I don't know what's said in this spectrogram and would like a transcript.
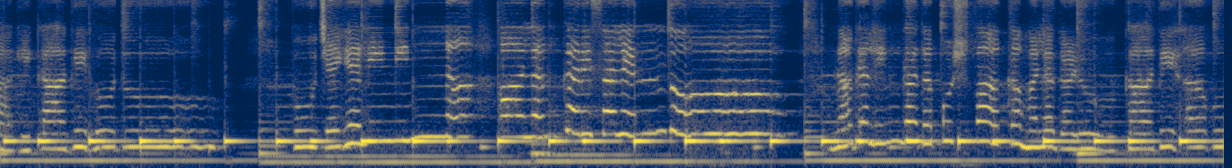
ಆಗಿ ಕಾದಿಹುದು. ಪೂಜೆಯಲ್ಲಿ ನಿನ್ನ ನಗಲಿಂಗದ ಪುಷ್ಪ ಕಮಲಗಳು ಕಾದಿಹವು.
